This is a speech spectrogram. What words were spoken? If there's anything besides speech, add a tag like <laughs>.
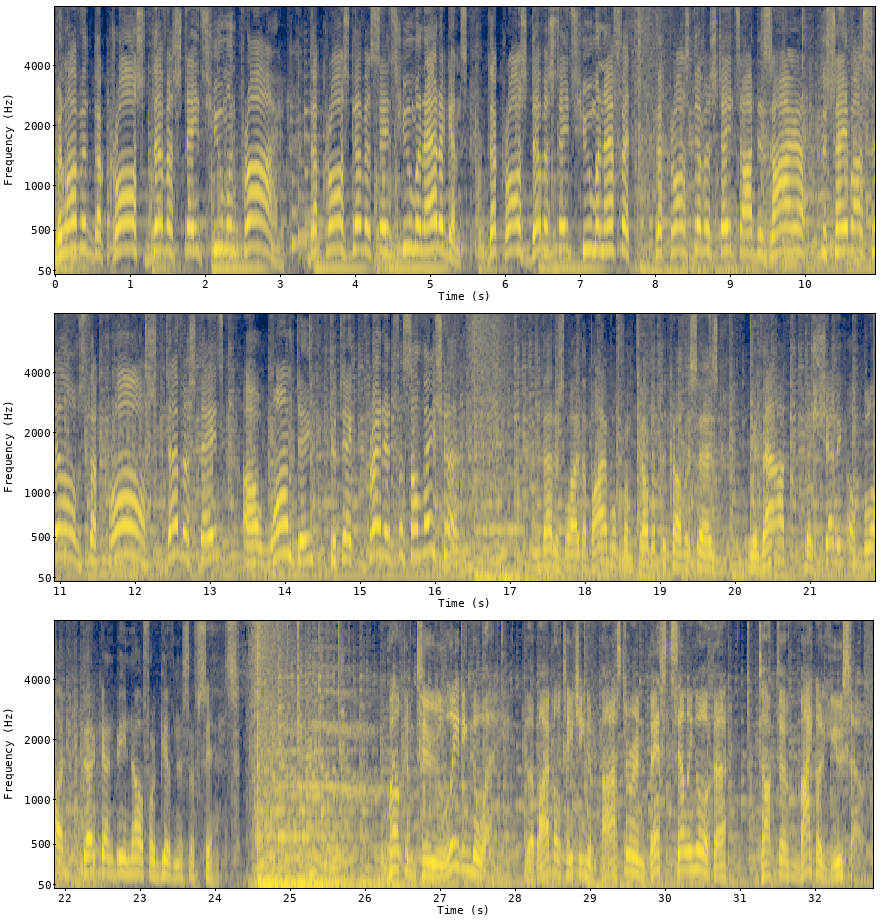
Beloved, the cross devastates human pride. The cross devastates human arrogance. The cross devastates human effort. The cross devastates our desire to save ourselves. The cross devastates our wanting to take credit for salvation. And that is why the Bible, from cover to cover, says, without the shedding of blood, there can be no forgiveness of sins. Welcome to Leading the Way, the Bible teaching of pastor and best selling author, Dr. Michael Youssef.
